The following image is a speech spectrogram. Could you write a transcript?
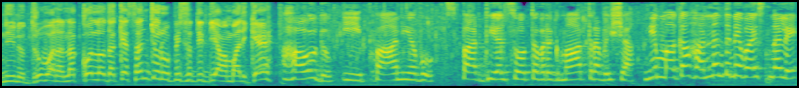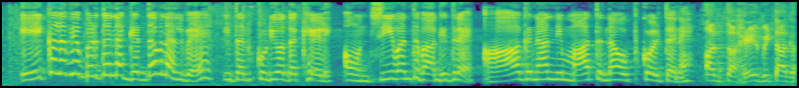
ನೀನು ಧ್ರುವನನ್ನ ಕೊಲ್ಲೋದಕ್ಕೆ ಸಂಚು ರೂಪಿಸುತ್ತಿದ್ದೀಯಾ ಅಂಬಾಲಿಕೆ? ಹೌದು ಈ ಪಾನೀಯವು ಸ್ಪರ್ಧೆಯಲ್ಲಿ ಸೋತವರಿಗೆ ಮಾತ್ರ ವಿಷ. ನಿಮ್ ಮಗ ಹನ್ನೊಂದನೇ ವಯಸ್ಸಿನಲ್ಲಿ ಏಕಲವ್ಯ ಬಿರ್ದನ್ನ ಗೆದ್ದವನಲ್ವೇ? ಇದನ್ ಕುಡಿಯೋದಕ್ಕೆ ಹೇಳಿ. ಅವನ್ ಜೀವಂತವಾಗಿದ್ರೆ ಆಗ ನಾನ್ ನಿಮ್ ಮಾತನ್ನ ಒಪ್ಕೊಳ್ತೇನೆ. ಅಂತ ಹೇಳ್ಬಿಟ್ಟಾಗ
